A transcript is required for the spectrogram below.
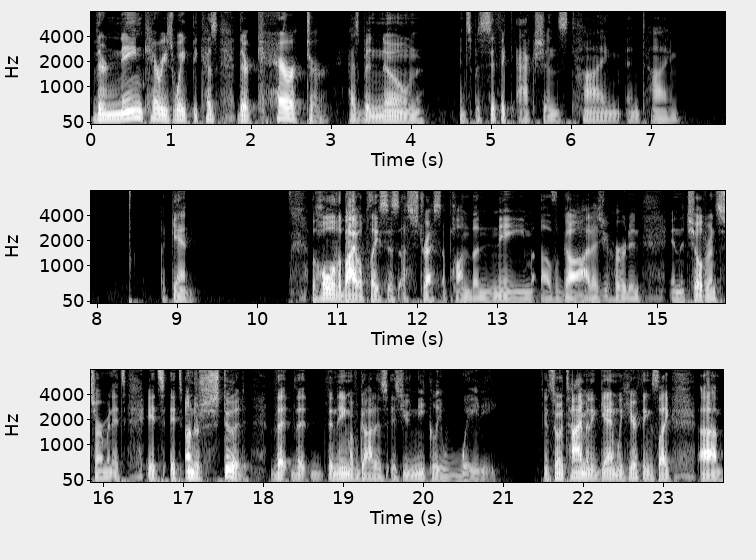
Their name carries weight because their character has been known in specific actions time and time again. The whole of the Bible places a stress upon the name of God, as you heard in, in the children's sermon. It's, it's, it's understood that, that the name of God is, is uniquely weighty. And so, time and again, we hear things like, um,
